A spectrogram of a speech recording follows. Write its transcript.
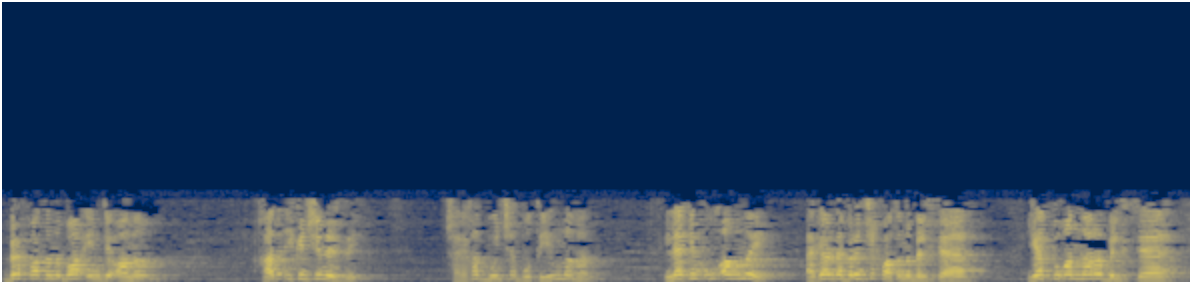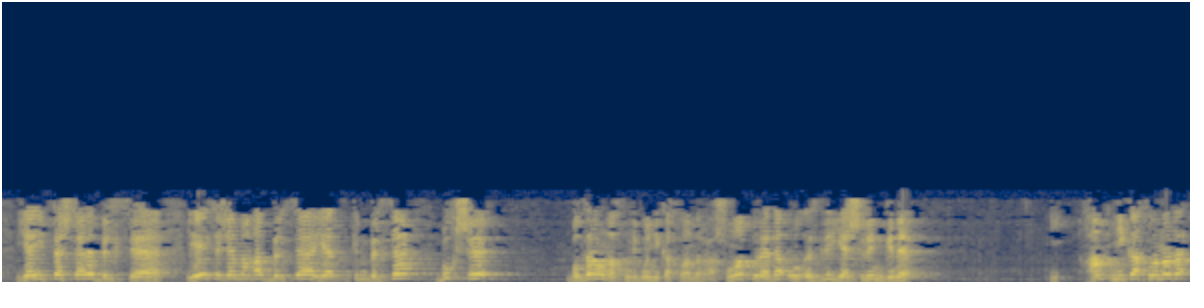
бер хатыны бар инде аның хәзер икенчене эзли. Шәригать буенча бу тыелмаган. Ләкин ул аңлый, әгәр дә беренче хатыны белсә, я туганнары белсә, я иптәшләре белсә, я исә җәмәгать белсә, я кем белсә, бу кеше булдыра алмасын дип бу никахланырга. Шуңа күрә дә ул эзли яшерен генә. Һәм никахлана да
